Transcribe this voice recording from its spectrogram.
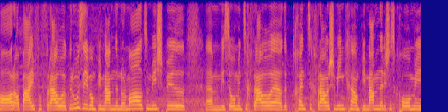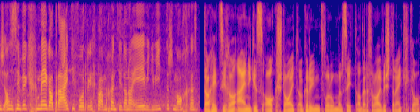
Haare an Beinen von Frauen grusig und bei Männern normal zum Beispiel? Ähm, wieso müssen sich Frauen oder können sich Frauen schminken und bei Männern ist es komisch? Also es sind wirklich mega breite Forderungen. Ich glaube, man könnte da noch ewig weitermachen. Da hat sich auch einiges angesteuert an Gründen, warum man an der Frauenstreik gehen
